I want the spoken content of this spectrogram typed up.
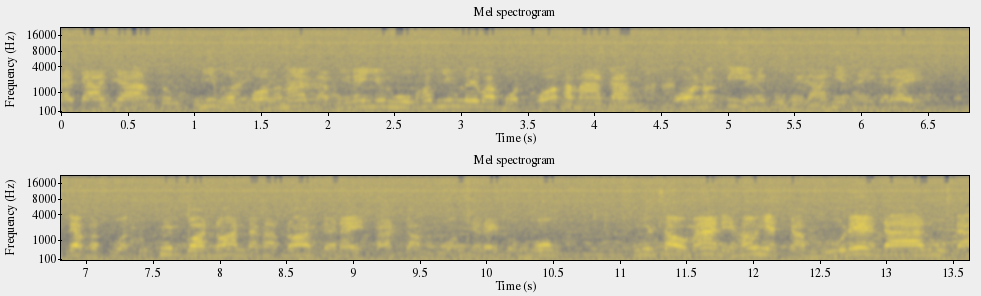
อาจารย์จะมีบทขอขมากรรมอยู่ในยูทูบเขาพิมพ์เลยว่าบทขอขมากรรมออนอตตี้ให้ลูกให้ร้านเฮ็ดให้ก็ได้ แล้วก็สวดทุกคืนก่อนนอนนะครับนอนจะได้ตัดกรรมบวงจะได้สมพงษ์คืนเช้ามานี่เฮาเฮ็ดกรรมดูเด้ด่าลูกด่า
